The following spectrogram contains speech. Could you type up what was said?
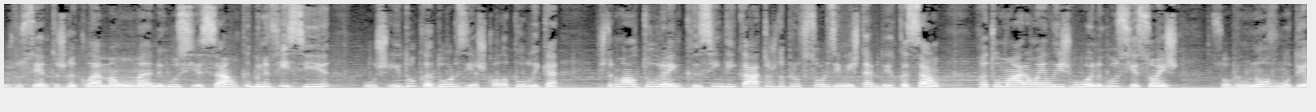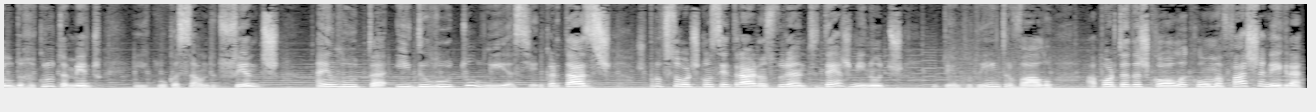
Os docentes reclamam uma negociação que beneficie os educadores e a escola pública isto numa altura em que sindicatos de professores e Ministério da Educação retomaram em Lisboa negociações sobre um novo modelo de recrutamento e colocação de docentes. Em luta e de luto, lia-se em cartazes, os professores concentraram-se durante 10 minutos, o tempo de intervalo, à porta da escola com uma faixa negra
